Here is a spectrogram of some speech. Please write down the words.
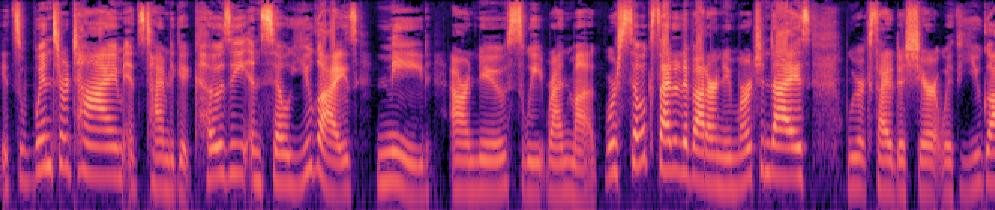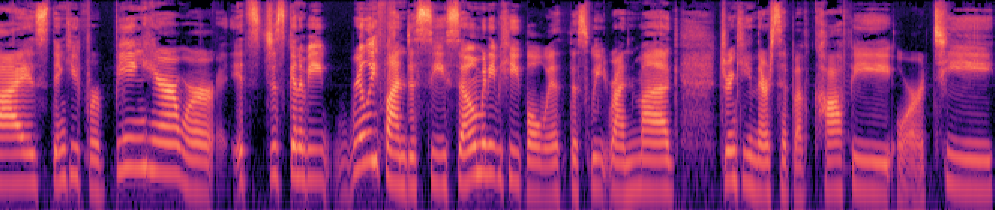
It's winter time. It's time to get cozy. And so you guys need our new Sweet Run mug. We're so excited about our new merchandise. We are excited to share it with you guys. Thank you for being here. We're, it's just going to be really fun to see so many people with the Sweet Run mug drinking their sip of coffee or tea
